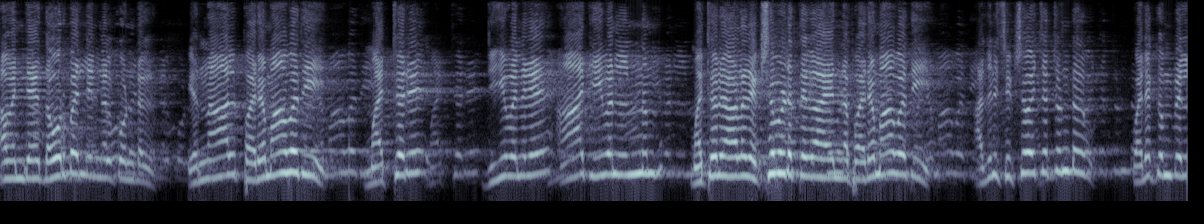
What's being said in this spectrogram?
അവന്റെ ദൗർബല്യങ്ങൾ കൊണ്ട്. എന്നാൽ പരമാവധി മറ്റൊരു ജീവനെ ആ ജീവനിൽ നിന്നും മറ്റൊരാളെ രക്ഷപ്പെടുത്തുക എന്ന പരമാവധി അതിന് ശിക്ഷ വെച്ചിട്ടുണ്ട്. വലക്കുമ്പിൽ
